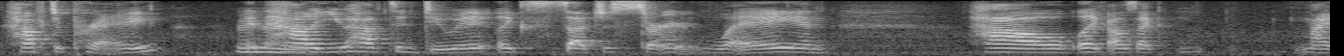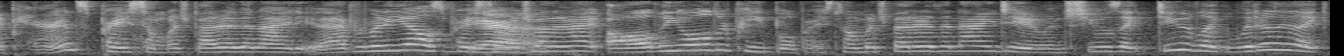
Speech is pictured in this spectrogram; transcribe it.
have to pray and Mhm. how you have to do it like such a certain way and how like I was like my parents pray so much better than I do. Everybody else prays so much better than I. All the older people pray so much better than I do. And she was like, dude, like literally like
